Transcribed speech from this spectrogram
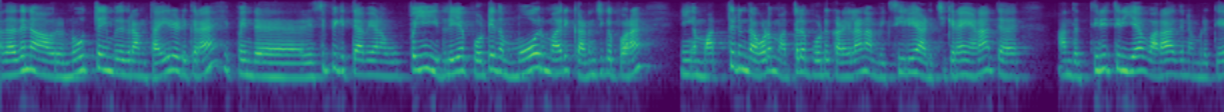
அதாவது நான் ஒரு நூற்றி ஐம்பது கிராம் தயிர் எடுக்கிறேன். இப்போ இந்த ரெசிபிக்கு தேவையான உப்பையும் இதுலேயே போட்டு இந்த மோர் மாதிரி கடைஞ்சிக்க போகிறேன் நீங்கள் மத்து இருந்தால் கூட மத்தில் போட்டு கடையலாம். நான் மிக்சிலேயே அடிச்சுக்கிறேன். ஏன்னா அந்த அந்த திரி திரியாக வராது நம்மளுக்கு.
